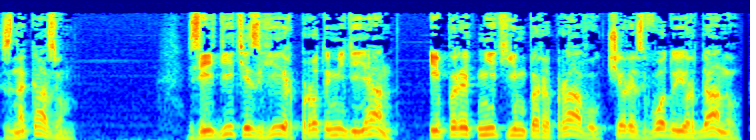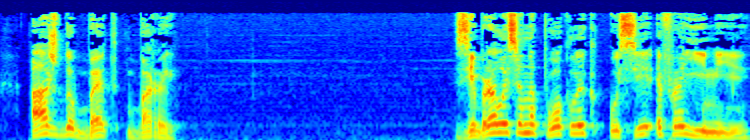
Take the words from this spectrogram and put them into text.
з наказом Зійдіть із гір проти мідіян і перетніть їм переправу через воду Йордану аж до Бет Бари. Зібралися на поклик усі Ефраїмії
